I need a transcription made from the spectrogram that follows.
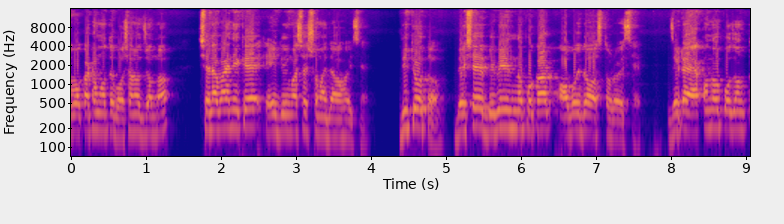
অবকাঠামোতে বসানোর জন্য সেনাবাহিনীকে এই দুই মাসের সময় দেওয়া হয়েছে। দ্বিতীয়ত, দেশে বিভিন্ন প্রকার অবৈধ অস্ত্র রয়েছে, যেটা এখনও পর্যন্ত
